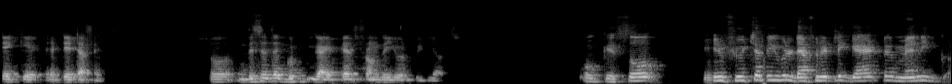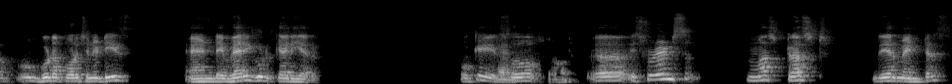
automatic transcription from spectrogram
take a, a data science. So this is a good guidance from the YourPedia also. Okay, so in future you will definitely get many good opportunities and a very good career Okay, so uh, students must trust their mentors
